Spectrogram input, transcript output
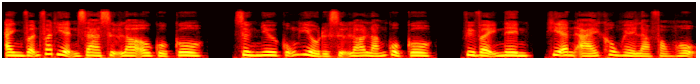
Anh vẫn phát hiện ra sự lo âu của cô dường như cũng hiểu được sự lo lắng của cô, vì vậy nên khi ân ái không hề làm phòng hộ.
